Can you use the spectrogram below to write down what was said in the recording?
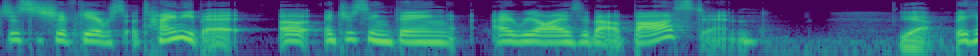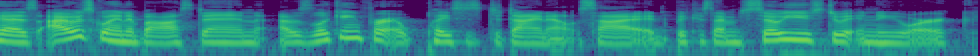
Just to shift gears a tiny bit, a interesting thing I realized about Boston yeah. because I was going to Boston. I was looking for places to dine outside because I'm so used to it in New York.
